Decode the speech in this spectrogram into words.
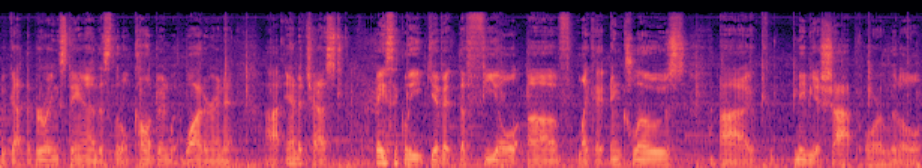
We've got the brewing stand this little cauldron with water in it uh, and a chest. Basically give it the feel of like an enclosed uh, maybe a shop or a little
